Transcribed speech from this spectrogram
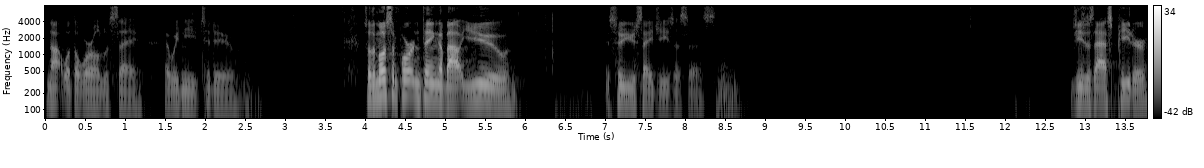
not what the world would say that we need to do. So, the most important thing about you is who you say Jesus is. Jesus asked Peter,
